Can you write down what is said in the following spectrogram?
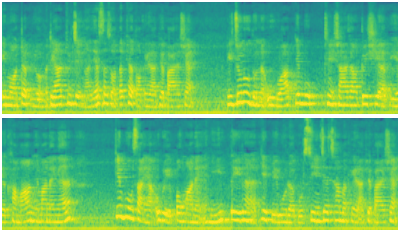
အိမ်မော်တက်ပြီးတော့မတရားပြုကျင့်ကရက်ဆက်စော်တပ်ဖြတ်သွားခဲ့တာဖြစ်ပါရဲ့ရှင့်ဒီကျွန်းလူသူနှစ်ဦးကပြစ်မှုထင်ရှားကြောင်းတွေ့ရှိရပြီးတဲ့အခါမှာမြန်မာနိုင်ငံ ပြစ်မှုဆိုင်ရာဥပဒေပုံမှန်နဲ့အညီတေထံအပြစ်ပေးဖို့တော့ကိုစီရင်ချက်ချမှတ်ခဲ့တာဖြစ်ပါရဲ့ရှင့်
